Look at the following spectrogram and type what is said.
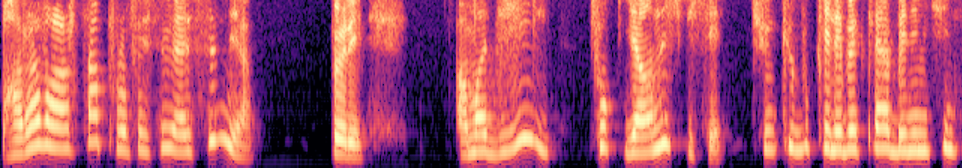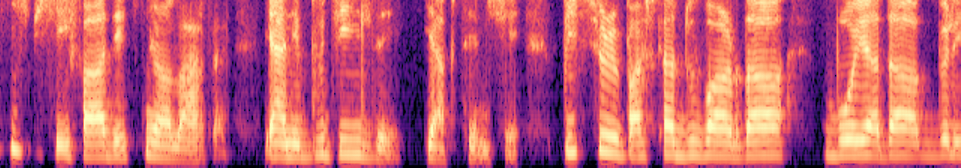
para varsa profesyonelsin ya. Böyle ama değil. Çok yanlış bir şey. Çünkü bu kelebekler benim için hiçbir şey ifade etmiyorlardı. Yani bu değildi yaptığım şey. Bir sürü başka duvarda, boyada böyle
